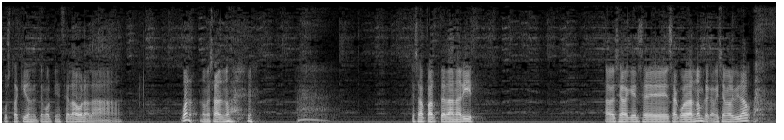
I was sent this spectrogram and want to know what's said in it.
Justo aquí donde tengo el pincel ahora, la... Bueno, no me sale el nombre. Esa parte de la nariz. A ver si alguien se, se acuerda del nombre, que a mí se me ha olvidado.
